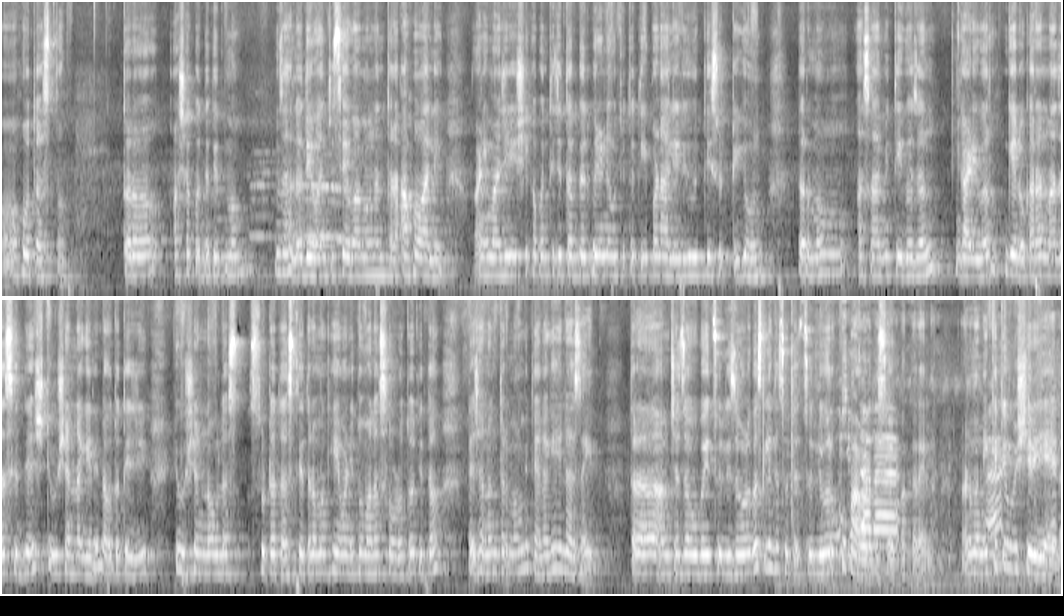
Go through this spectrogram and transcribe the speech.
होत असतं. तर अशा पद्धतीत मग झालं देवांची सेवा. मग नंतर आहो आले. आणि माझी शिका पण तिची तब्येत बरी नव्हती तर ती पण आलेली होती सुट्टी घेऊन. तर मग असं आम्ही तिघंजण गाडीवर गेलो. कारण माझा सिद्धेश ट्युशनला गेलेला होता. त्याची ट्युशन नऊला सुटत असते तर मग हे म्हणे तुम्हाला सोडवतो तिथं. त्याच्यानंतर मग मी त्याला घ्यायला जाईल. तर आमच्या जाऊबाई चुलीजवळ बसलेल्याच होत्या. चुलीवर खूप आवडतं स्वयंपाक करायला. आणि म्हणे किती उशीर यायला.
